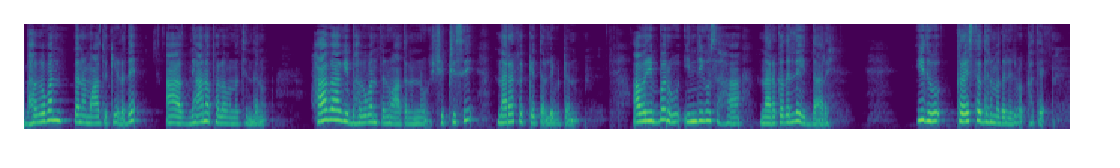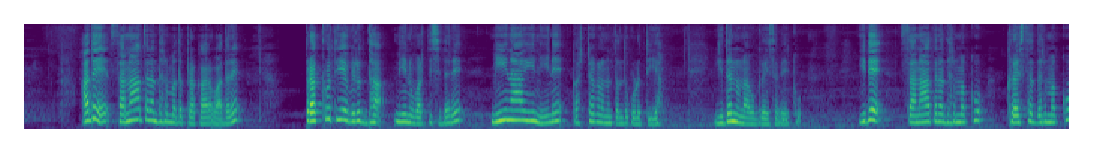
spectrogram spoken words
ಭಗವಂತನ ಮಾತು ಕೇಳದೆ ಆ ಜ್ಞಾನ ಫಲವನ್ನು ತಿಂದನು. ಹಾಗಾಗಿ ಭಗವಂತನು ಆತನನ್ನು ಶಿಕ್ಷಿಸಿ ನರಕಕ್ಕೆ ತಳ್ಳಿಬಿಟ್ಟನು. ಅವರಿಬ್ಬರು ಇಂದಿಗೂ ಸಹ ನರಕದಲ್ಲೇ ಇದ್ದಾರೆ. ಇದು ಕ್ರೈಸ್ತ ಧರ್ಮದಲ್ಲಿರುವ ಕಥೆ. ಅದೇ ಸನಾತನ ಧರ್ಮದ ಪ್ರಕಾರವಾದರೆ, ಪ್ರಕೃತಿಯ ವಿರುದ್ಧ ನೀನು ವರ್ತಿಸಿದರೆ ನೀನಾಗಿ ನೀನೇ ಕಷ್ಟಗಳನ್ನು ತಂದುಕೊಡುತ್ತೀಯ. ಇದನ್ನು ನಾವು ಗ್ರಹಿಸಬೇಕು. ಇದೇ ಸನಾತನ ಧರ್ಮಕ್ಕೂ ಕ್ರೈಸ್ತ ಧರ್ಮಕ್ಕೂ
